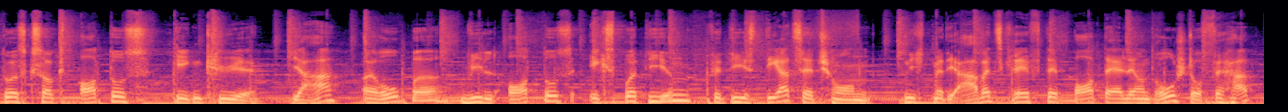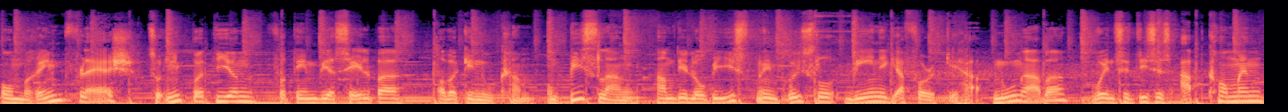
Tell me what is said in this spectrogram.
Du hast gesagt, Autos gegen Kühe. Ja, Europa will Autos exportieren, für die es derzeit schon nicht mehr die Arbeitskräfte, Bauteile und Rohstoffe hat, um Rindfleisch zu importieren, von dem wir selber aber genug haben. Und bislang haben die Lobbyisten in Brüssel wenig Erfolg gehabt. Nun aber wollen sie dieses Abkommen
